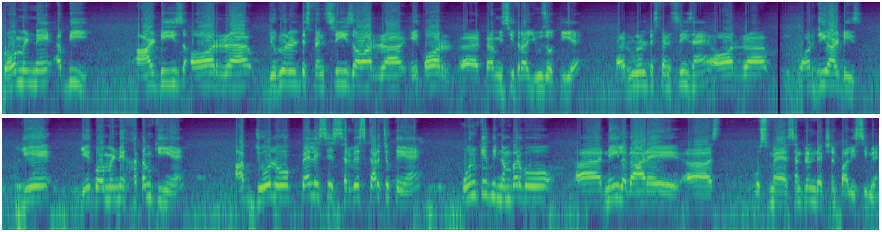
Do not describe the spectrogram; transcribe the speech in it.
गवर्नमेंट ने अभी आर और जो रूरल डिस्पेंसरीज और एक और टर्म इसी तरह यूज़ होती है। रूरल डिस्पेंसरीज हैं और और जी ये ये गवर्नमेंट ने ख़त्म किए हैं। अब जो लोग पहले से सर्विस कर चुके हैं, उनके भी नंबर वो नहीं लगा रहे उसमें सेंट्रल इंडक्शन पॉलिसी में।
